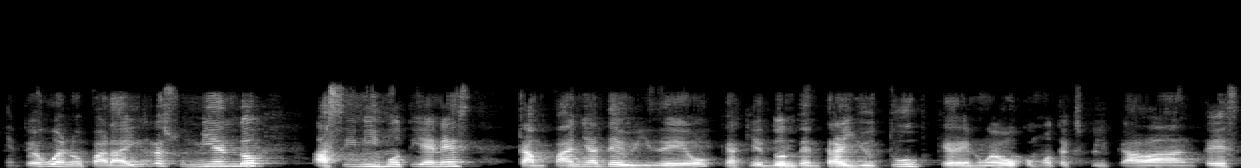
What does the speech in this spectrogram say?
Entonces, bueno, para ir resumiendo, asimismo tienes campañas de video, que aquí es donde entra YouTube, que de nuevo, como te explicaba antes,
